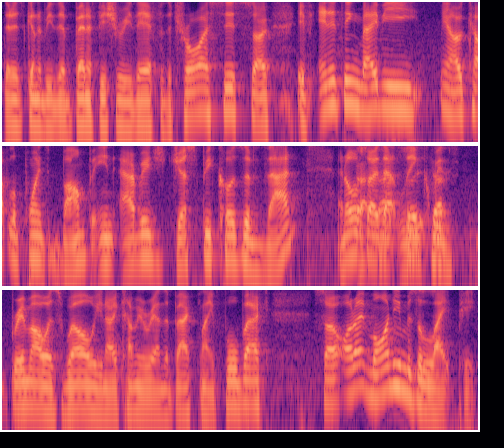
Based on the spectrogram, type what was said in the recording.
that is going to be the beneficiary there for the try assist. So, if anything, maybe you know a couple of points bump in average just because of that, and also That- that, link it, with Brimo as well. You know, coming around the back playing fullback. So I don't mind him as a late pick,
